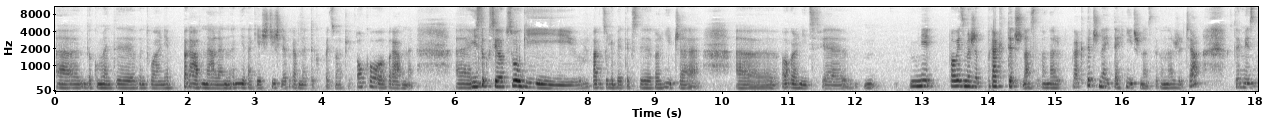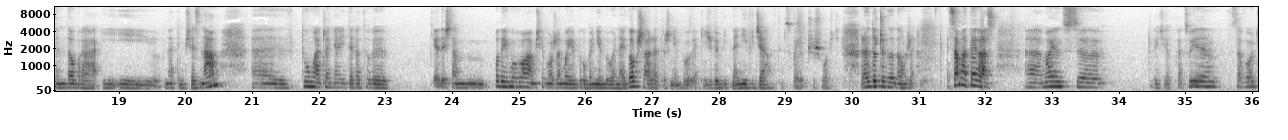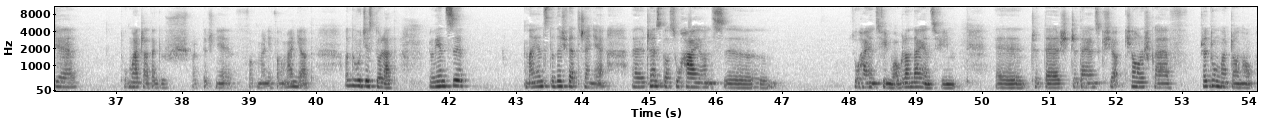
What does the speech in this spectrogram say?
e, dokumenty ewentualnie prawne, ale nie takie ściśle prawne, tylko powiedzmy czyli około prawne. E, instrukcje obsługi, bardzo lubię teksty rolnicze, e, o rolnictwie. Nie, powiedzmy, że praktyczna strona, praktyczna i techniczna strona życia. W tym jestem dobra i, i na tym się znam. E, tłumaczenia literatury Kiedyś tam podejmowałam się, może moje próby nie były najgorsze, ale też nie były jakieś wybitne, nie widziałam w tym swojej przyszłości. Ale do czego dążę? Sama teraz, e, mając, wiecie, pracuję w zawodzie tłumacza tak już faktycznie formalnie, formalnie od, od 20 lat, więc e, mając to doświadczenie, e, często słuchając, słuchając filmu, oglądając film, czy też czytając książkę przetłumaczoną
